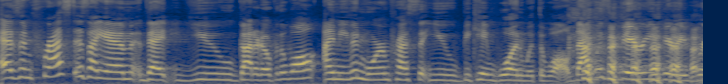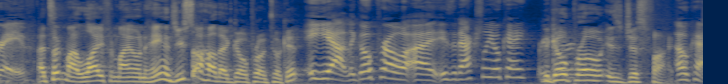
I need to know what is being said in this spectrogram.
As impressed as I am that you got it over the wall, I'm even more impressed that you became one with the wall. That was very, very brave. I took my life in my own hands. You saw how that GoPro took it. Yeah, the GoPro, uh, is it actually okay? Are The you sure? GoPro is just fine. Okay.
